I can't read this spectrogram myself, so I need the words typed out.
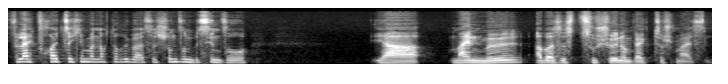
vielleicht freut sich jemand noch darüber. Es ist schon so ein bisschen so, ja, mein Müll, aber es ist zu schön, um wegzuschmeißen.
